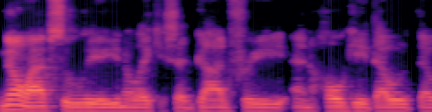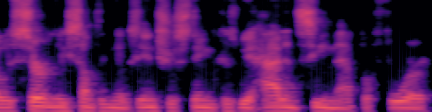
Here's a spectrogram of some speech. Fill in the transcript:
no, absolutely. You know, like you said, Godfrey and Holgate. That was that was certainly something that was interesting because we hadn't seen that before,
